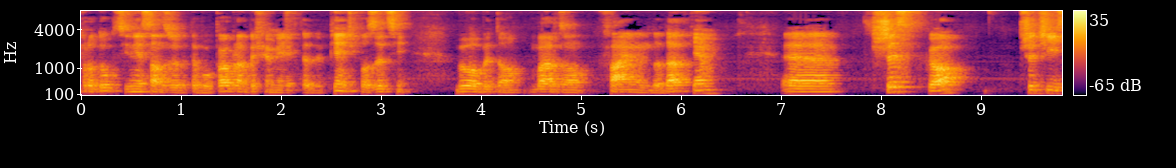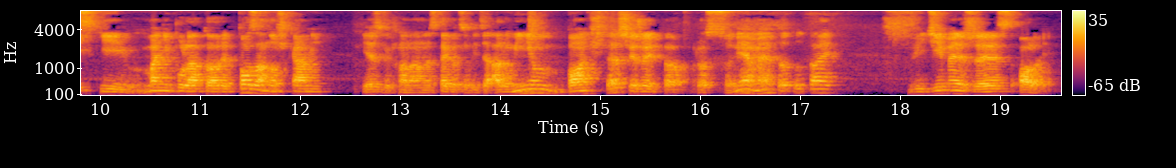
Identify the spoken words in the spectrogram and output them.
produkcji nie sądzę, żeby to był problem. Byśmy mieli wtedy pięć pozycji. Byłoby to bardzo fajnym dodatkiem. E, wszystko, przyciski, manipulatory poza nóżkami jest wykonane z tego co widzę aluminium, bądź też, jeżeli to rozsuniemy, to tutaj widzimy, że jest olej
